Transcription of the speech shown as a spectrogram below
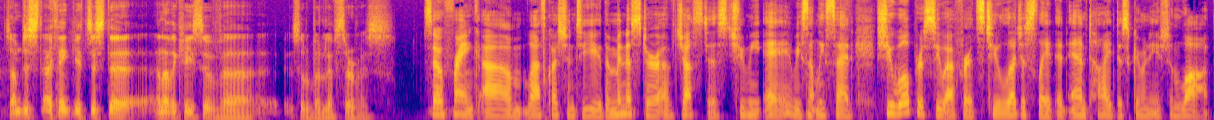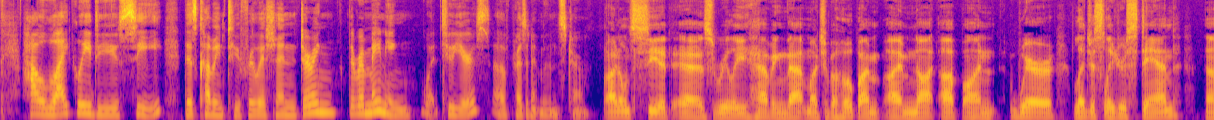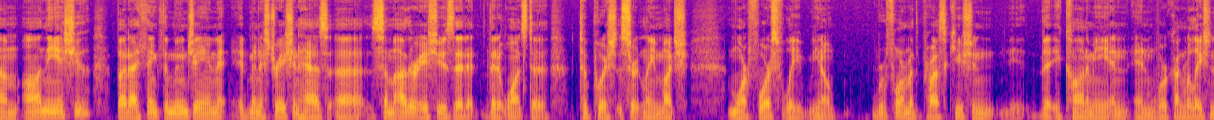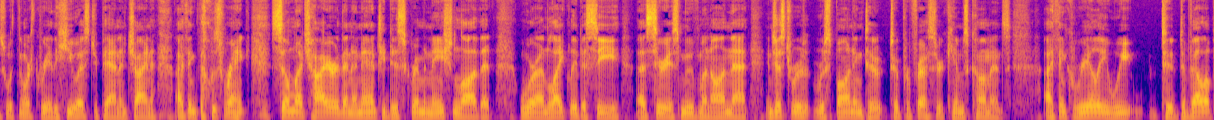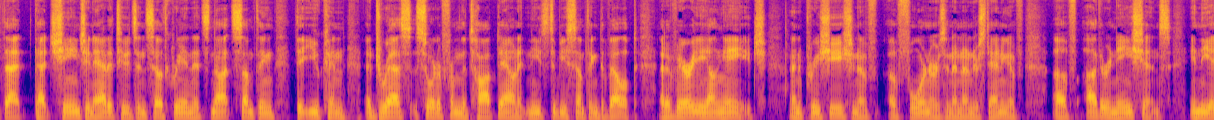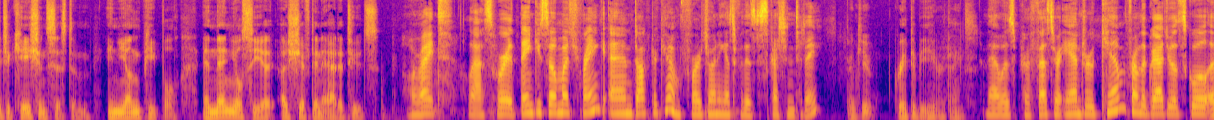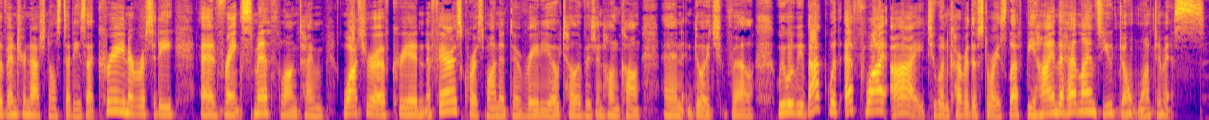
So I'm just, I think it's just a, uh, another case of uh, sort of a lip service. So, Frank, um, last question to you. The Minister of Justice, Chumi Mi-ae, recently said she will pursue efforts to legislate an anti discrimination law. How likely do you see this coming to fruition during the remaining, what, two years of President Moon's term? I don't see it as really having that much of a hope. I'm I'm not up on where legislators stand um, on the issue, but I think the Moon Jae-in administration has uh, some other issues that it that it wants to to push certainly much more forcefully. You know, reform of the prosecution, the economy, and, and work on relations with North Korea, the U.S., Japan, and China. I think those rank so much higher than an anti discrimination law that we're unlikely to see a serious movement on that. And just re- responding to, to Professor Kim's comments, I think really we to develop that that change in attitudes in South Korea, and it's not something that you can address sort of from the top down. It needs to be something developed at a very young age, an appreciation of, of foreigners and an understanding of of other nations in the education system, in young people, and then you'll see a, a shift in attitudes. All right. Last word. Thank you so much, Frank and Dr. Kim, for joining us for this discussion today. Thank you. Great to be here. Thanks. That was Professor Andrew Kim from the Graduate School of International Studies at Korea University and Frank Smith, longtime watcher of Korean affairs, correspondent of Radio, Television Hong Kong, and Deutsche Welle. We will be back with FYI to uncover the stories left behind the headlines you don't want to miss.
